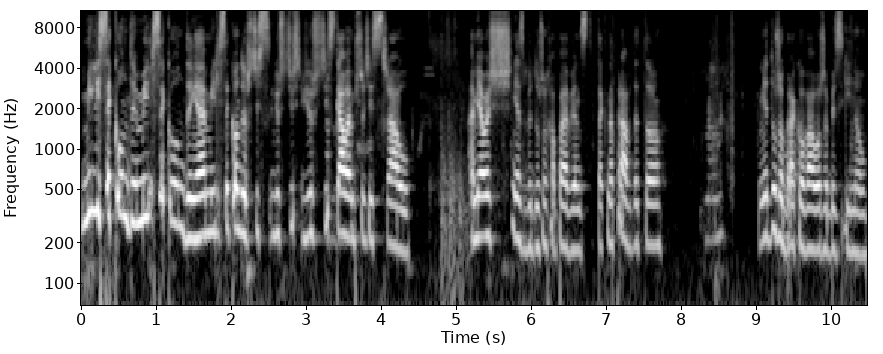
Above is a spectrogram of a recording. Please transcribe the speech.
Milisekundy, milisekundy, nie? Milisekundy, już, cis, już, cis, już ściskałem przycisk strzału. A miałeś niezbyt dużo HP, więc tak naprawdę to No. niedużo brakowało, żebyś zginął.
